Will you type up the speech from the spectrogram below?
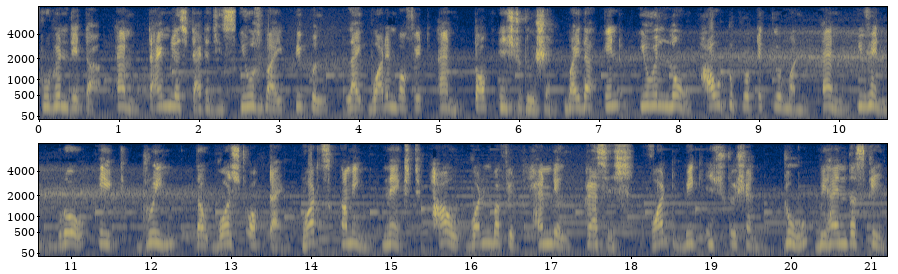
proven data and timeless strategies used by people like Warren Buffett and top institution. By the end, you will know how to protect your money and even grow it during the worst of time. What's coming next? How Warren Buffett handle crashes? What big institution do behind the scene?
